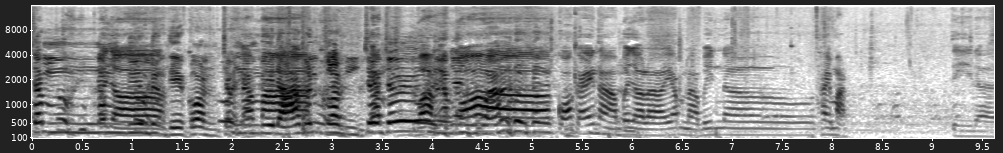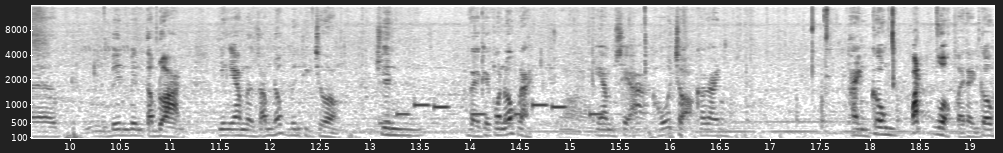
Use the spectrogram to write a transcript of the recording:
trăm năm bia miệng thì còn trăm năm bia đá vẫn còn chứ chứ Vâng, em có quá có cái là bây giờ là em là bên thay mặt thì là bên bên tập đoàn nhưng em là giám đốc bên thị trường chuyên về cái con ốc này. Em sẽ hỗ trợ các anh thành công bắt buộc phải thành công.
